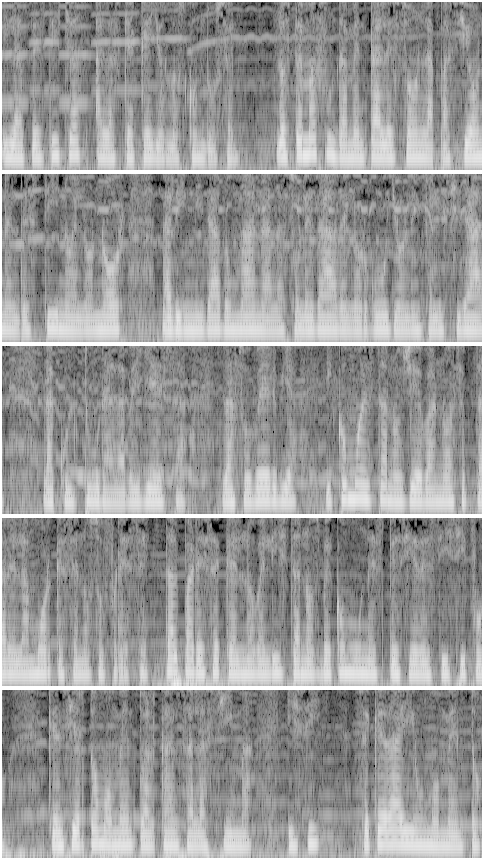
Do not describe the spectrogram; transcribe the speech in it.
y las desdichas a las que aquellos los conducen. Los temas fundamentales son la pasión, el destino, el honor, la dignidad humana, la soledad, el orgullo, la infelicidad, la cultura, la belleza, la soberbia y cómo ésta nos lleva a no aceptar el amor que se nos ofrece. Tal parece que el novelista nos ve como una especie de Sísifo que en cierto momento alcanza la cima y sí, se queda ahí un momento,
